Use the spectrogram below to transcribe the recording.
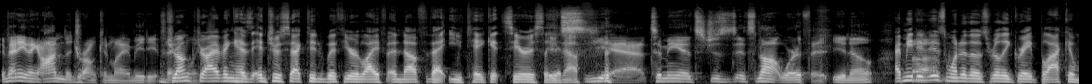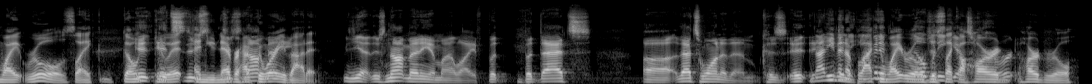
If anything, I'm the drunk in my immediate family. Drunk driving has intersected with your life enough that you take it seriously It's- enough. yeah, to me, it's just it's not worth it. You know. I mean, it is one of those really great black and white rules. Like, don't Um, It- do it, and you never have to worry many. about it. Yeah, there's not many in my life, but but that's uh, that's one of them because Not even, a black and white rule, just like a hard hard rule.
